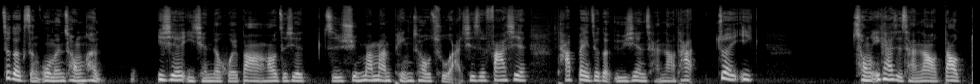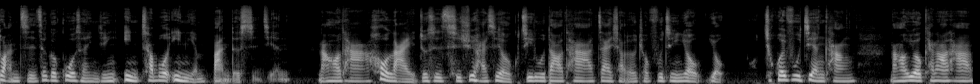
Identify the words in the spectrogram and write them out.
这个整我们从很一些以前的回报，然后这些资讯慢慢拼凑出来，其实发现他被这个鱼线缠绕，他最一从一开始缠绕到断肢，这个过程已经一差不多一年半的时间。然后他后来就是持续还是有记录到他在小琉球附近又有恢复健康。然后又看到它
